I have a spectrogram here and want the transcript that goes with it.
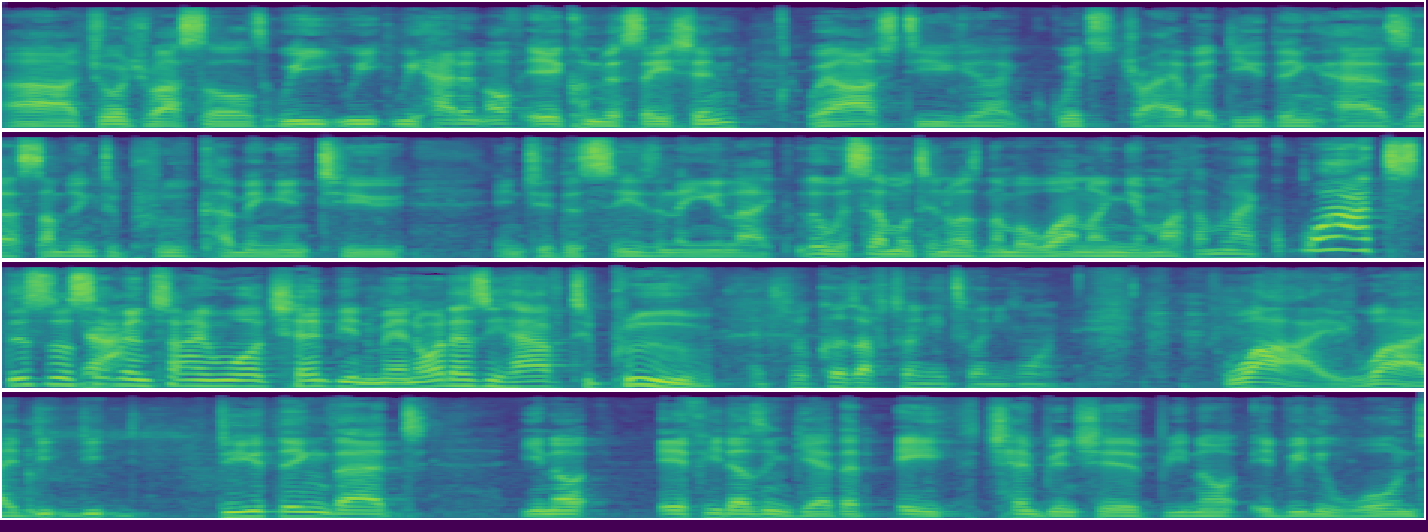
uh, George Russell. We, we we had an off-air conversation where I asked you like, which driver do you think has uh, something to prove coming into into the season? And you're like, Lewis Hamilton was number one on your mouth. I'm like, what? This is a Yeah. seven-time world champion, man. What does he have to prove? It's because of 2021. Why? Why? Do, do, do you think that, you know, if he doesn't get that eighth championship, you know, it really won't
